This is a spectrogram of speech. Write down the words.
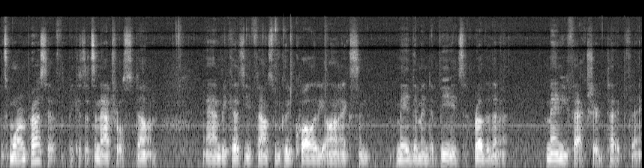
it's more impressive because it's a natural stone, and because you found some good quality onyx and made them into beads rather than a manufactured type thing.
